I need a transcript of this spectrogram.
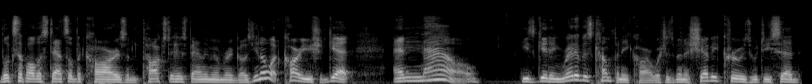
looks up all the stats of the cars and talks to his family member and goes, you know what car you should get? And now he's getting rid of his company car, which has been a Chevy Cruze, which he said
